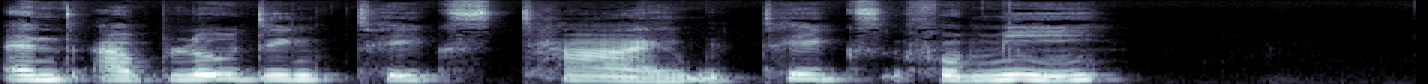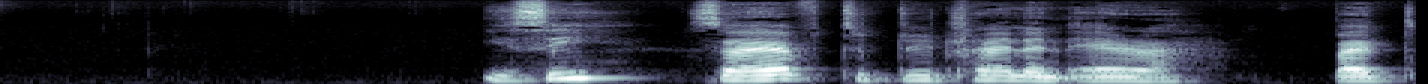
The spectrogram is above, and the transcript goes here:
and uploading takes time. It takes, for me, you see, so I have to do trial and error. But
